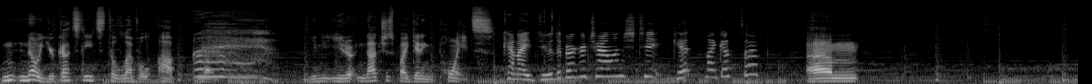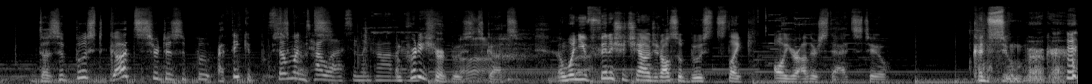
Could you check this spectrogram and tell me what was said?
no, your guts needs to level up. No, you, need- you not just by getting points. Can I do the burger challenge to get my guts up? Um, does it boost guts or does it boost? I think it boosts. Someone guts. tell us in the comments. I'm pretty sure it boosts guts. And when you finish a challenge, it also boosts like all your other stats too. Consume burger. Wait,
